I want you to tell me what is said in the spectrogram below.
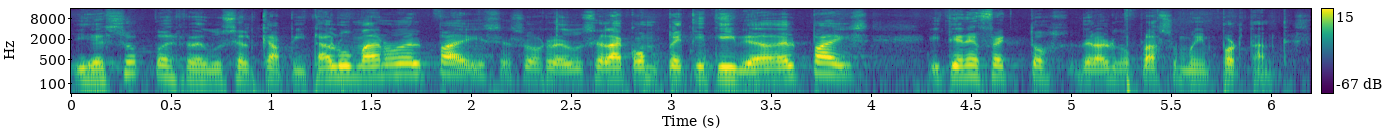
y eso pues reduce el capital humano del país, eso reduce la competitividad del país y tiene efectos de largo plazo muy importantes.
